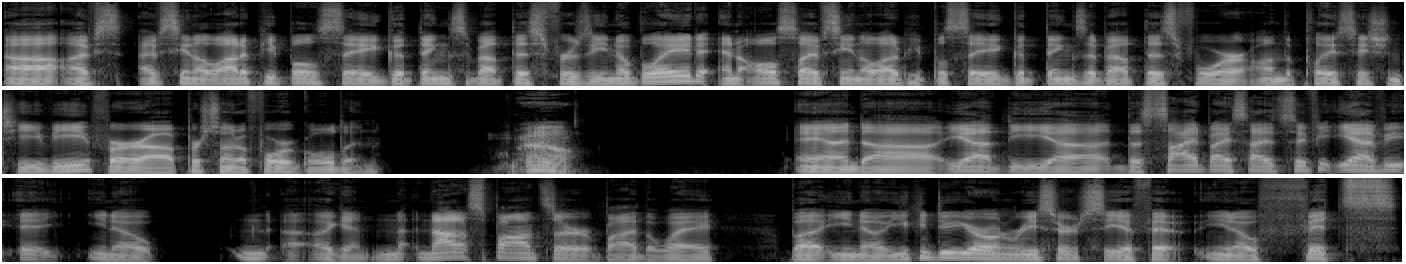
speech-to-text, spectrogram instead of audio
Uh, I've I've seen a lot of people say good things about this for Xenoblade, and also I've seen a lot of people say good things about this for on the PlayStation TV for uh, Persona 4 Golden. Wow. And uh, yeah, the uh, the side by side. So if you, yeah, if you uh, you know again, n- not a sponsor by the way, but you know you can do your own research, see if it you know fits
